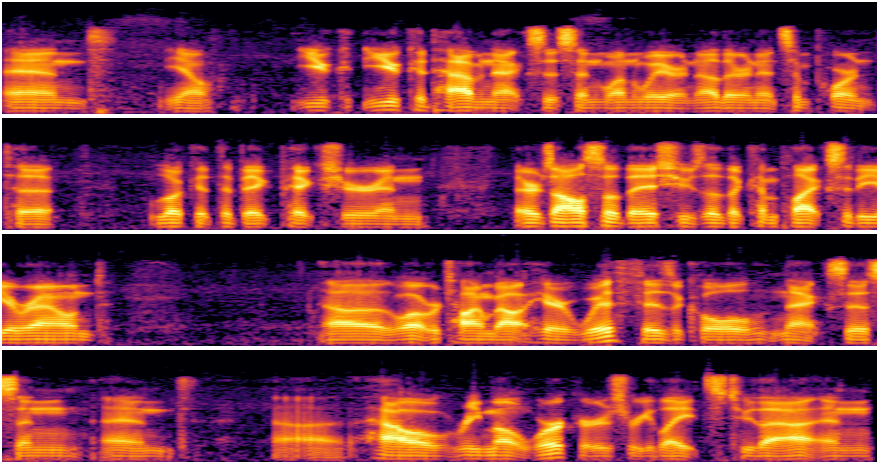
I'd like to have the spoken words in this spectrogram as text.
and you know, you you could have Nexus in one way or another, and it's important to look at the big picture and there's also the issues of the complexity around uh, what we're talking about here with physical nexus and and uh, how remote workers relates to that and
